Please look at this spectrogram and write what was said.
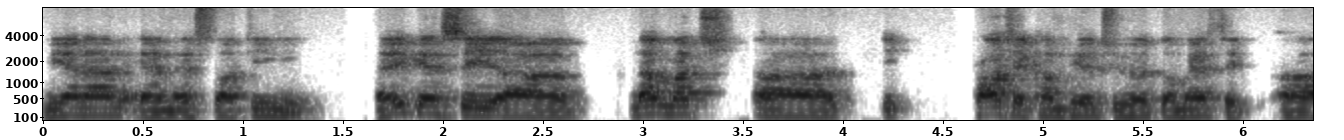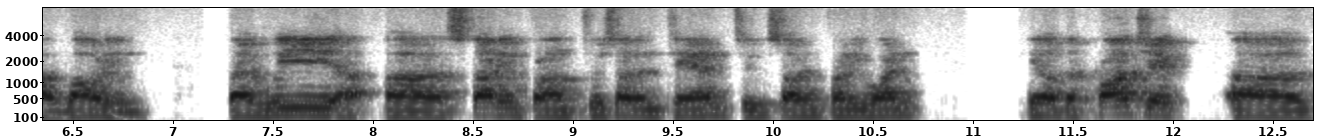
Vietnam, and Eswatini. And you can see uh, not much uh, project compared to a domestic uh, volume, but we uh, uh, starting from 2010 to 2021, you know the project uh,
